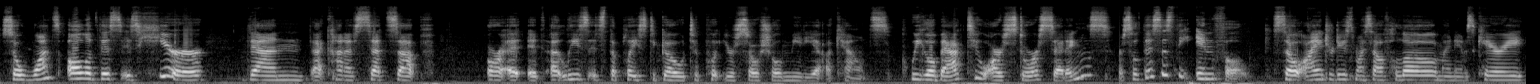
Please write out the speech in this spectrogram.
So once all of this is here, then that kind of sets up or it, at least it's the place to go to put your social media accounts. We go back to our store settings. So this is the info. So I introduce myself, hello, my name is Kerry,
